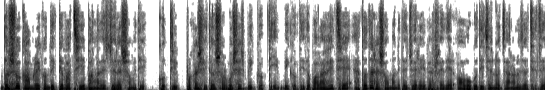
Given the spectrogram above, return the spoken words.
দর্শক, আমরা এখন দেখতে পাচ্ছি বাংলাদেশ জুয়েলার সমিতি কর্তৃক প্রকাশিত সর্বশেষ বিজ্ঞপ্তি। বিজ্ঞপ্তিতে বলা হয়েছে, এত দ্বারা সম্মানিত জুয়েলারি ব্যবসায়ীদের অবগতির জন্য জানানো যাচ্ছে যে,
